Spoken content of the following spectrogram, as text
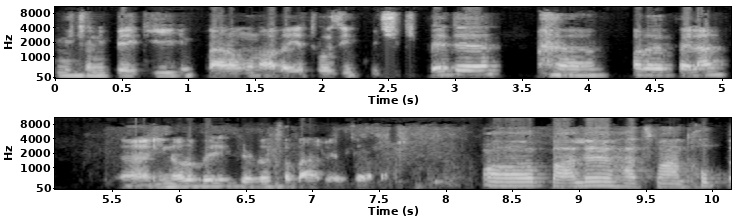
می‌تونی بگی برامون حالا یه توضیح کوچیک بده. آره فعلا اینا رو بریم جلو تا بقیه بله حتما. خب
